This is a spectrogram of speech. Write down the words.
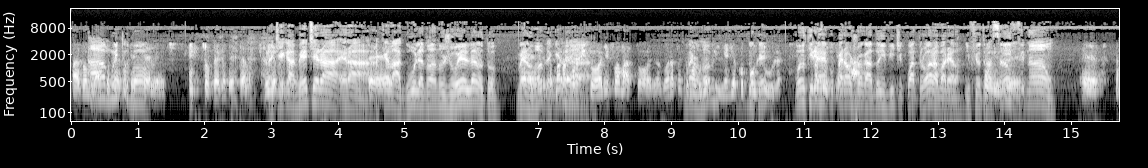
Mas vamos ah, lá, muito bom. É excelente. Sua pergunta é excelente. Antigamente era, era é. aquela agulha no, no joelho, né, doutor? Como era o nome daquilo? Era inflamatório. Agora foi uma agulha de acupuntura. Quando queria Mas, assim, recuperar assim, o jogador em 24 horas, Varela? Infiltração? É. Não. É.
